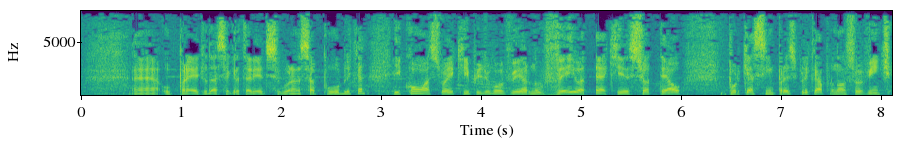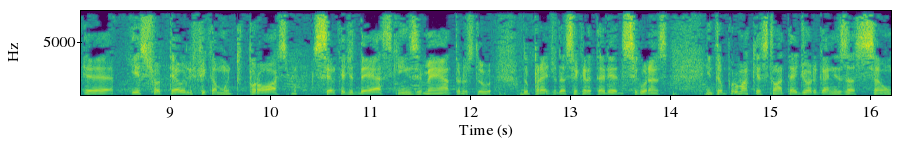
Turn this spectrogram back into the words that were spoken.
é, o prédio da Secretaria de Segurança Pública, e com a sua equipe de governo veio até aqui esse hotel, porque assim, para explicar para o nosso ouvinte, é, esse hotel ele fica muito próximo, cerca de 10, 15 metros do, do prédio da Secretaria de Segurança. Então, por uma questão até de organização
